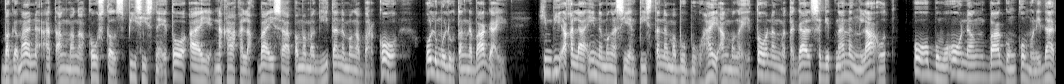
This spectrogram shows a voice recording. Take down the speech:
Bagaman at ang mga coastal species na ito ay nakakalakbay sa pamamagitan ng mga barko o lumulutang na bagay, hindi akalain ng mga siyentista na mabubuhay ang mga ito ng matagal sa gitna ng laot o bumuo ng bagong komunidad.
